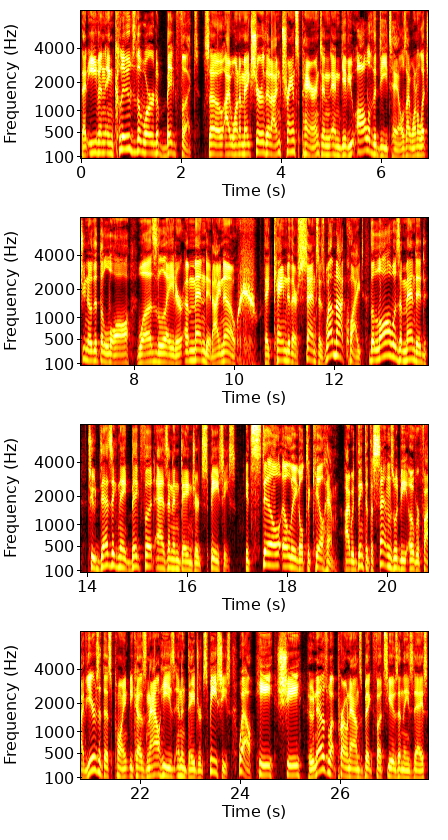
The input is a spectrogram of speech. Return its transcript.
that even includes the word Bigfoot. So I want to make sure that I'm transparent and, and give you all of the details. I want to let you know that the law was later amended. I know. Whew. They came to their senses. Well, not quite. The law was amended to designate Bigfoot as an endangered species it's still illegal to kill him. I would think that the sentence would be over five years at this point because now he's an endangered species. Well, he, she, who knows what pronouns Bigfoot's using these days.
